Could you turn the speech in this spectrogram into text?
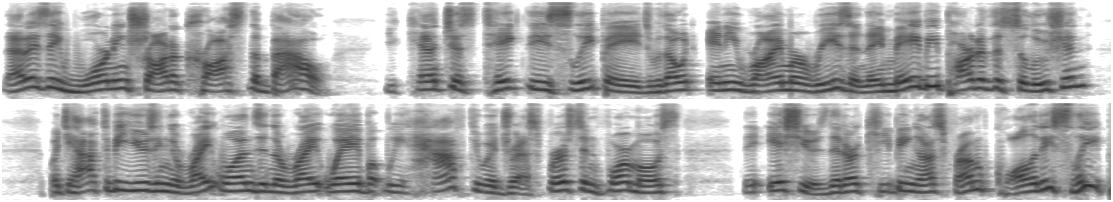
that is a warning shot across the bow. You can't just take these sleep aids without any rhyme or reason. They may be part of the solution, but you have to be using the right ones in the right way. But we have to address first and foremost the issues that are keeping us from quality sleep.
